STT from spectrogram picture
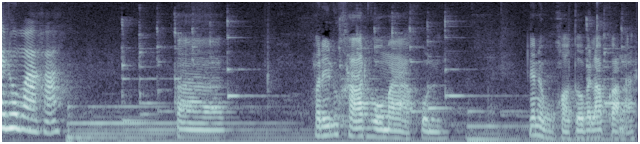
รโทรมาคะ เอ่อพอดีลูกค้าโทรมาอะคุณงั้นเดี๋ยวผมขอตัวไปรับก่อนนะ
